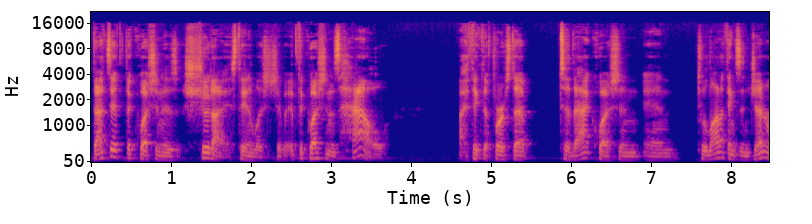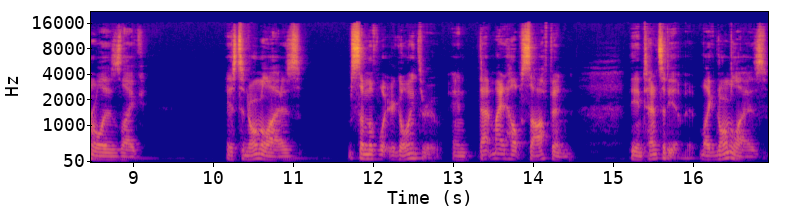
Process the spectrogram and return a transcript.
That's if the question is should I stay in a relationship? If the question is how, I think the first step to that question and to a lot of things in general is like is to normalize some of what you're going through. And that might help soften the intensity of it. Like normalize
